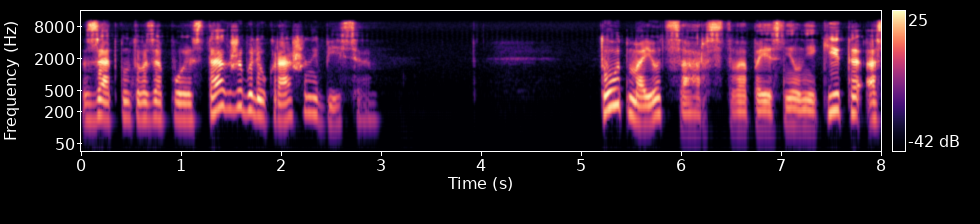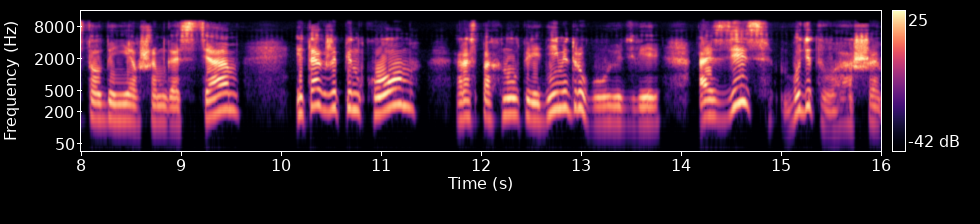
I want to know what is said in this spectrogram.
заткнутого за пояс, также были украшены бисером. «Тут мое царство», — пояснил Никита остолбеневшим гостям, и также пинком распахнул перед ними другую дверь. «А здесь будет ваше.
